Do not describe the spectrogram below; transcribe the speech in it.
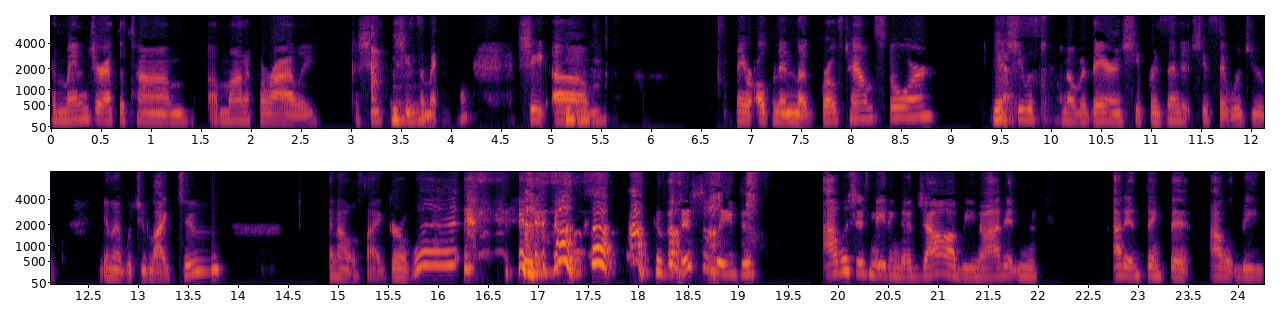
the manager at the time, uh, Monica Riley, because she mm-hmm. she's amazing. She um mm-hmm they were opening the Grovetown store. Yeah. She was going over there and she presented, she said, would you, you know, would you like to? And I was like, girl, what? Because initially just, I was just needing a job, you know, I didn't, I didn't think that I would be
